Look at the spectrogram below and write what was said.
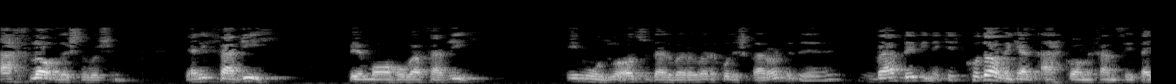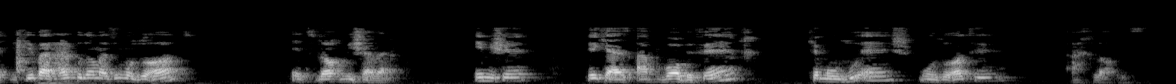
اخلاق داشته باشیم. یعنی فقیه به ماه و فقیه. این موضوعات رو در برابر خودش قرار بده. و ببینه که کدام که از احکام خمسه تکلیفی بر هر کدام از این موضوعات اطلاق می شود این میشه یکی از ابواب فقه که موضوعش موضوعات اخلاقی است.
